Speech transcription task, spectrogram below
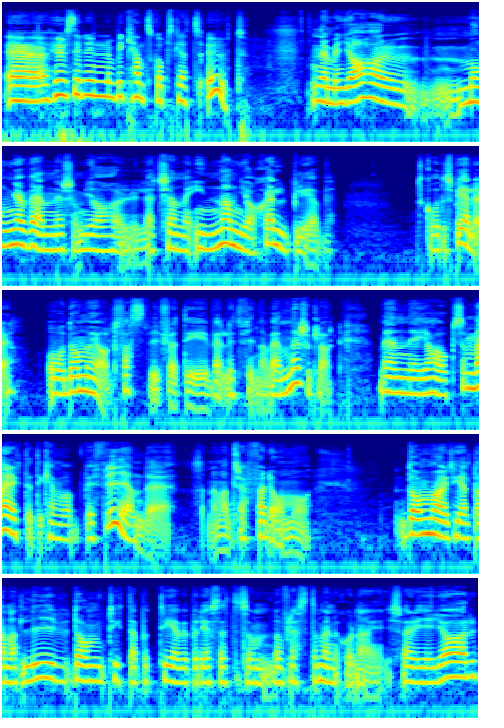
eh, hur ser din bekantskapskrets ut? Nej men jag har många vänner som jag har lärt känna innan jag själv blev skådespelare. Och de har jag hållit fast vid för att det är väldigt fina vänner såklart. Men jag har också märkt att det kan vara befriande när man träffar dem. Och de har ett helt annat liv, de tittar på tv på det sättet som de flesta människorna i Sverige gör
